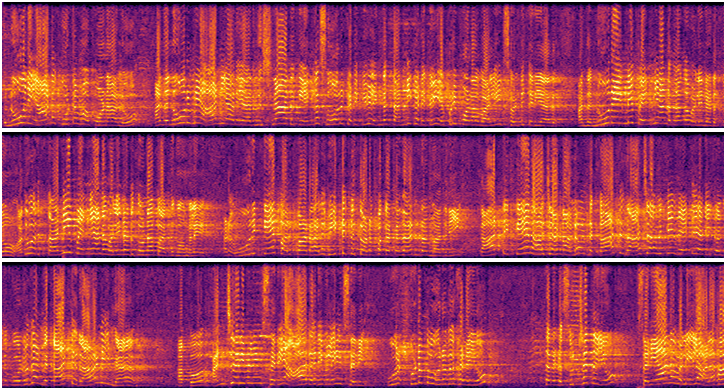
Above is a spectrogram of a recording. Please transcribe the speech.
நூறு யானை கூட்டமா போனாலும் அந்த நூறுமே ஆண் யானையா இருந்துச்சுன்னா அதுக்கு எங்க சோறு கிடைக்கும் எங்க தண்ணி கிடைக்கும் எப்படி போனா வழின்னு சொல்லிட்டு தெரியாது. அந்த நூறையுமே பெண் யானை தாங்க வழி நடத்தும். அது ஒரு தனி பெண் யானை வழி நடத்தும்னா பாத்துக்கோங்களே அட ஊருக்கே பருப்பானாலும் வீட்டுக்கு தொடப்ப கட்டதான்ற மாதிரி காட்டுக்கே ராஜானாலும் அந்த காட்டு ராஜாவுக்கே வேட்டையாடிட்டு வந்து போடுறது அந்த காட்டு ராணிங்க. அப்போ அஞ்சு அறிவுலையும் சரி ஆறு அறிவுலையும் சரி. உ- தன்னோட சுற்றத்தையும் சரியான வழியில அழகா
